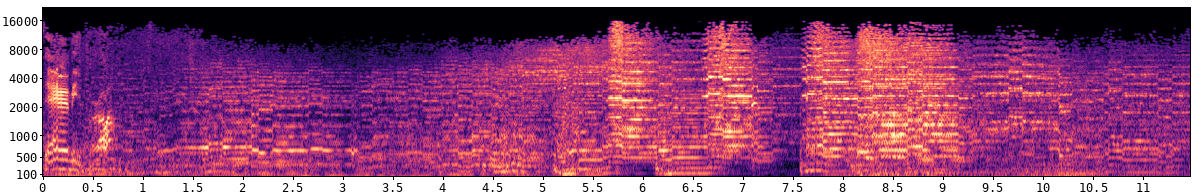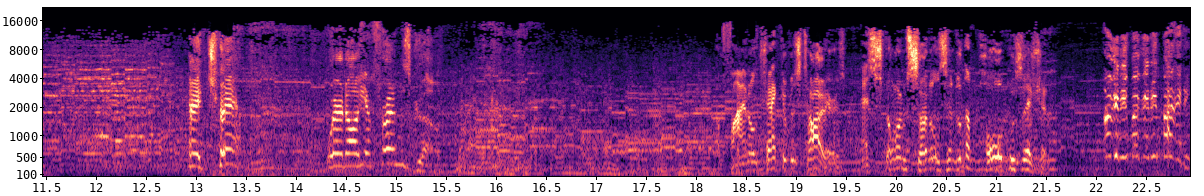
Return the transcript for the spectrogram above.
Danny, bro. Hey, Tramp. Where'd all your friends go? A final check of his tires as Storm settles into the pole position. Boogity, boogity, boogity.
